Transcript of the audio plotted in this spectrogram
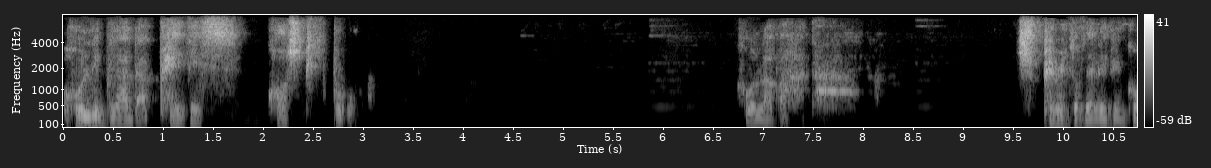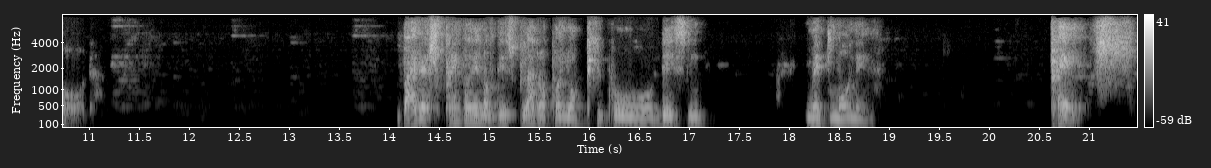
holy blood that purges cause people. Spirit of the living God, by the sprinkling of this blood upon your people this mid morning, purge,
